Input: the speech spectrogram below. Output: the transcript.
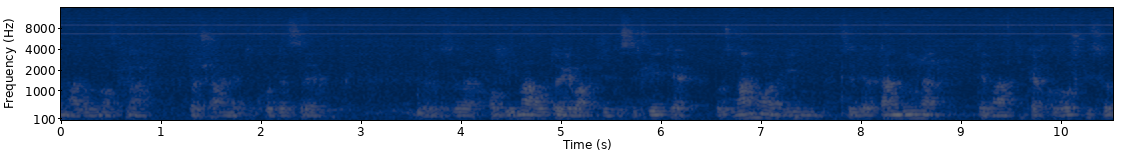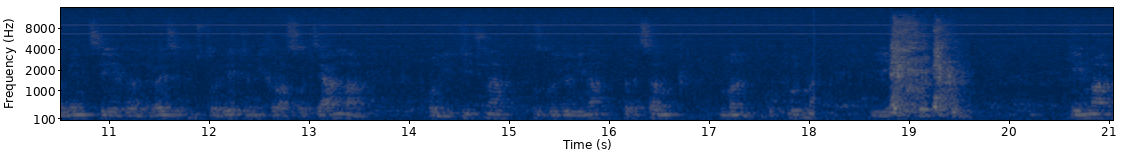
narodnostna vprašanja, tako da se z objema avtorjeva že desetletje poznamo in seveda ta njuna tematika Koroški Slovenci v 20. stoletju, njihova socialna, politična zgodovina, predvsem manj kulturna, je tema,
